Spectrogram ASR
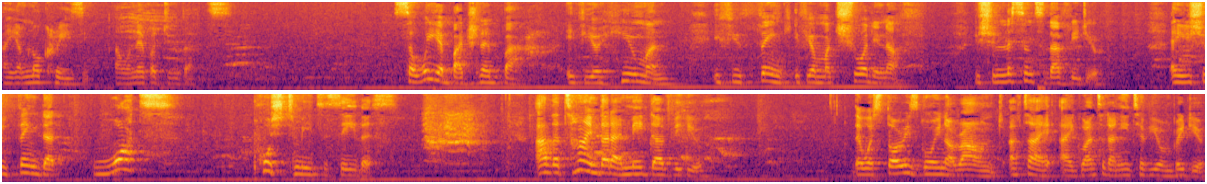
I am not crazy. I will never do that. So we are ba. If you're human, if you think, if you're matured enough, you should listen to that video. And you should think that what pushed me to say this? At the time that I made that video, there were stories going around after I, I granted an interview on radio.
